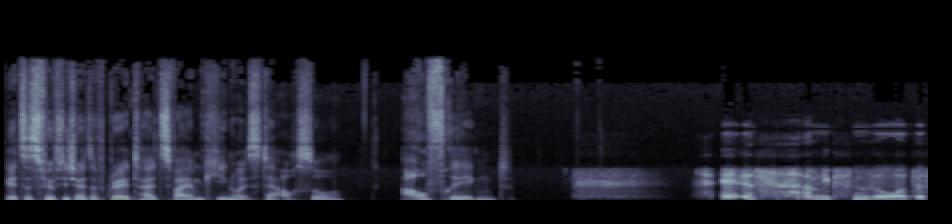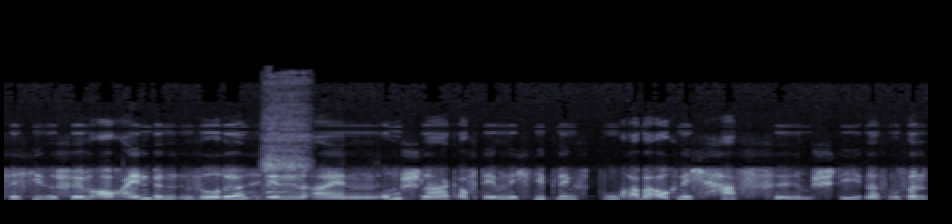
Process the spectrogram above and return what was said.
Jetzt ist Fifty Shades of Grey Teil 2 im Kino. Ist der auch so aufregend? Er ist am liebsten so, dass ich diesen Film auch einbinden würde in einen Umschlag, auf dem nicht Lieblingsbuch, aber auch nicht Hassfilm steht. Das muss man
